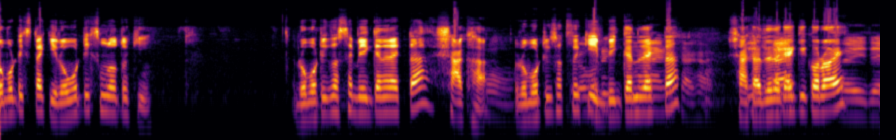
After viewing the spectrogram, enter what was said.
রোবোটিক্সটা কি? রোবোটিক্স মূলত কি? রোবোটিক্স হচ্ছে বিজ্ঞানের একটা শাখা। হ্যাঁ। রোবোটিক্স হচ্ছে কি? বিজ্ঞানের মানে একটা শাখা। যে জায়গায় কি করা হয়? এই যে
